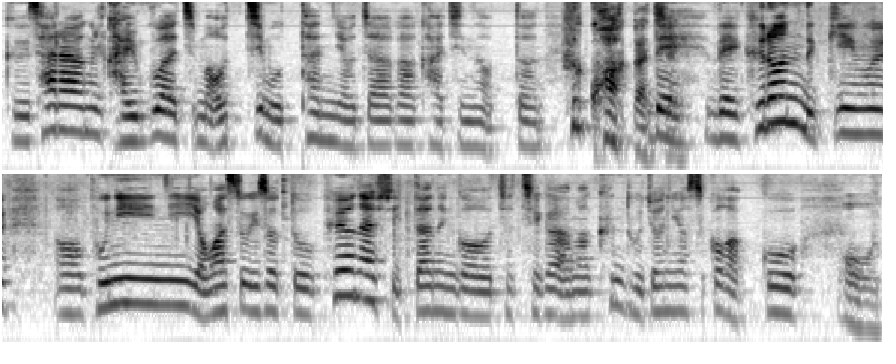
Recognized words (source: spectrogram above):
그 사랑을 갈구하지만 얻지 못한 여자가 가지는 어떤 흑화까지. 네, 네 그런 느낌을 어, 본인이 영화 속에서 또 표현할 수 있다는 것 자체가 아마 큰 도전이었을 것 같고 어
